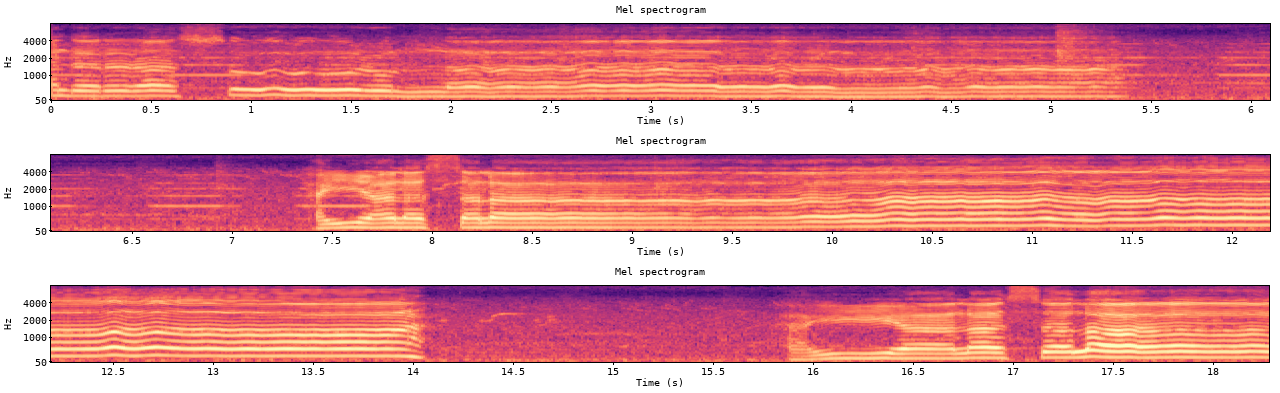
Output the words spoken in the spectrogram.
মোহাম্মদ রসুল্লাহ হাইয়াল সালাহ হাইয়াল সালাহ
